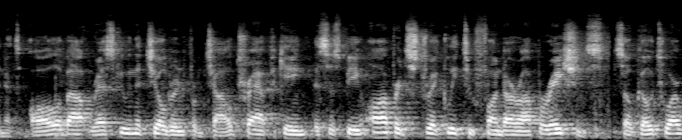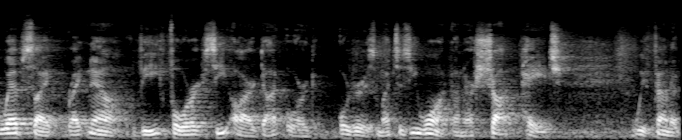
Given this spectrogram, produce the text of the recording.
And it's all about rescuing the children from child trafficking. This is being offered strictly to fund our operations. So go to our website right now, v4cr.org. Order as much as you want on our shop page. We found a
